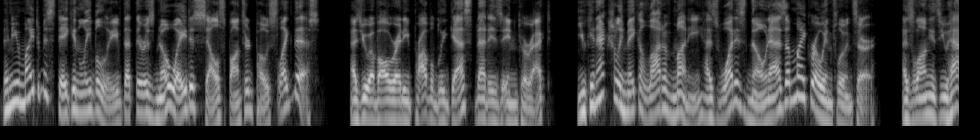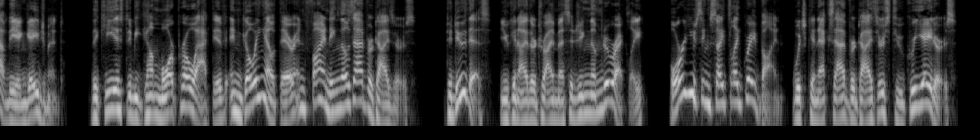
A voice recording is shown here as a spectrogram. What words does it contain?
then you might mistakenly believe that there is no way to sell sponsored posts like this. As you have already probably guessed, that is incorrect. You can actually make a lot of money as what is known as a micro-influencer, as long as you have the engagement. The key is to become more proactive in going out there and finding those advertisers. To do this, you can either try messaging them directly or using sites like Grapevine, which connects advertisers to creators.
